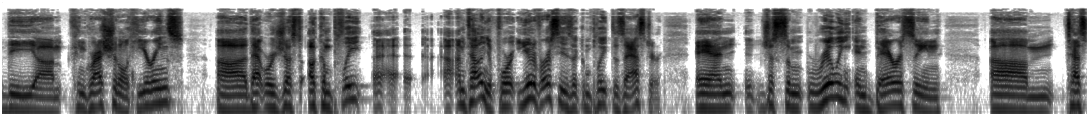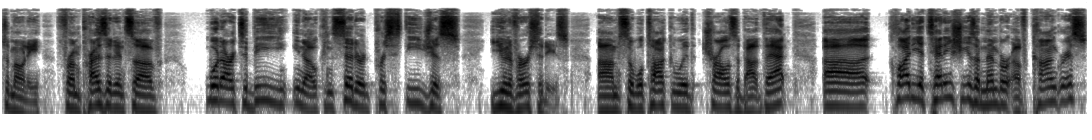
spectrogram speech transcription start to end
the um, congressional hearings uh, that were just a complete. Uh, uh I'm telling you, for university is a complete disaster, and just some really embarrassing um, testimony from presidents of what are to be, you know, considered prestigious universities. Um, so we'll talk with Charles about that. Uh, Claudia Tenney, she is a member of Congress.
